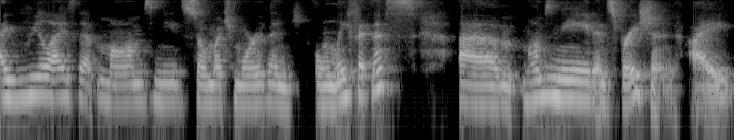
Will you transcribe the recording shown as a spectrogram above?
I realize that moms need so much more than only fitness. Um, moms need inspiration. I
